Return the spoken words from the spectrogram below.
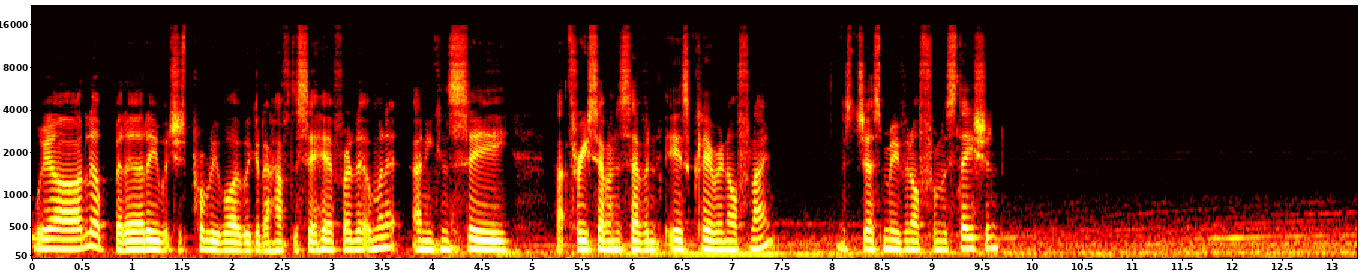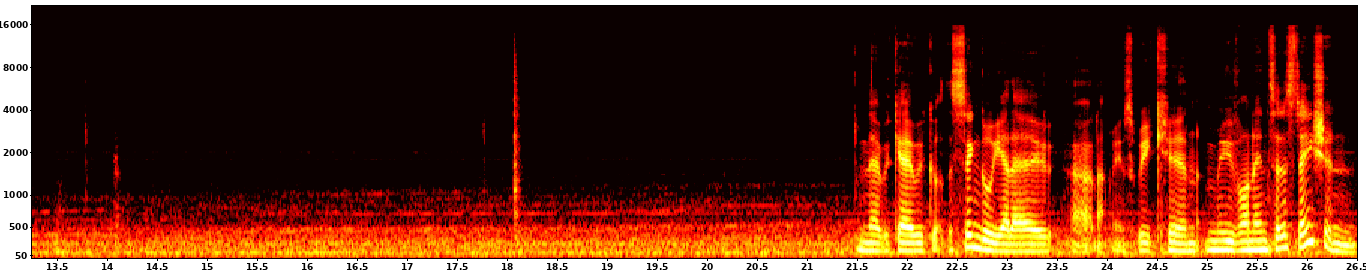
We are a little bit early, which is probably why we're going to have to sit here for a little minute. And you can see that 377 is clearing off now. It's just moving off from the station. And there we go, we've got the single yellow. Uh, that means we can move on into the station.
